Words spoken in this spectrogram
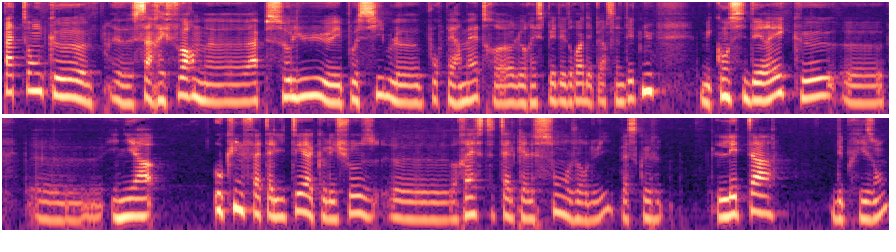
pas tant que euh, sa réforme euh, absolue est possible pour permettre euh, le respect des droits des personnes détenues, mais considérer que il n'y a aucune fatalité à que les choses restent telles qu'elles sont aujourd'hui, parce que l'état des prisons,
